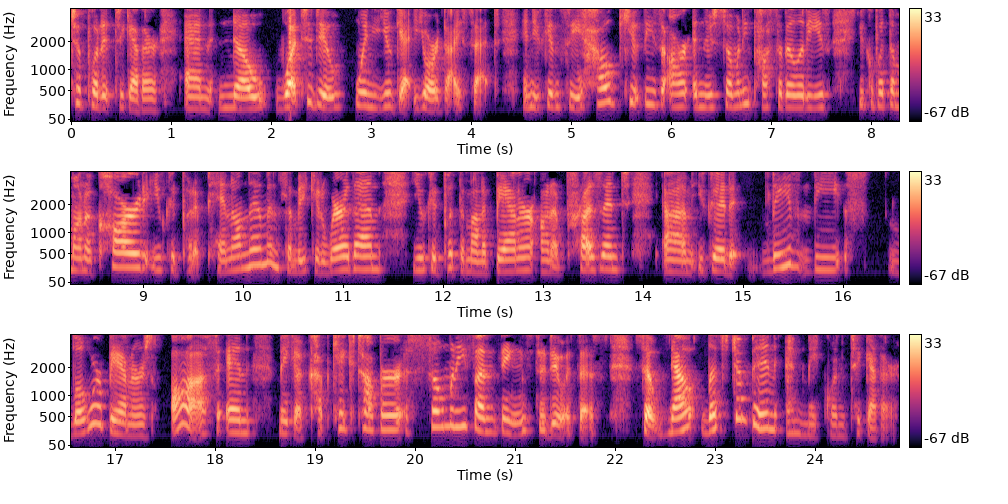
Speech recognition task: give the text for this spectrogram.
to put it together and know what to do when you get your die set. And you can see how cute these are and there's so many possibilities. You could put them on a card, you could put a pin on them and somebody could wear them. You could put them on a banner, on a present. Um, you could leave the lower banners off and make a cupcake topper. So many fun things to do with this. So now let's jump in and make one together.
